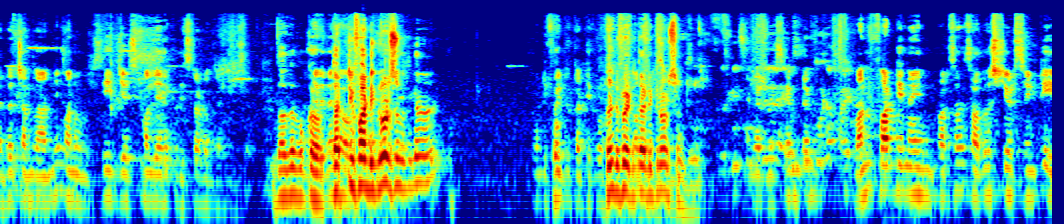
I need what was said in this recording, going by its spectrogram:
ఎర్రచందాన్ని మనం సీజ్ చేసి మళ్ళీ వెనక్కి తీసుకురావడం జరిగింది సార్. దాదాపు ఒక థర్టీ ఫార్టీ క్రోర్స్ ఉంటుంది కదా? Twenty five to thirty twenty five thirty crores ఉంటుంది. And at the same time one forty nine persons other states ఏంటి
